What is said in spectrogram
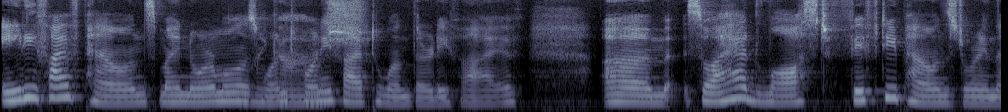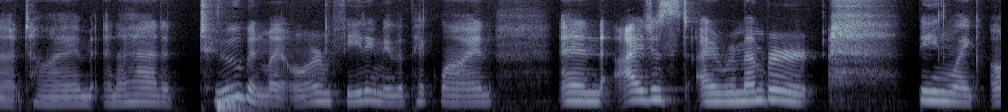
85 pounds. My normal Oh is my 125 gosh. to 135. Um, so I had lost 50 pounds during that time, and I had a tube in my arm feeding me the PICC line. And I just, I remember being like, uh,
